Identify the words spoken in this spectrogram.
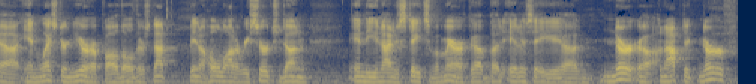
uh, in Western Europe. Although there's not been a whole lot of research done in the United States of America, but it is a uh, nerve, uh, an optic nerve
